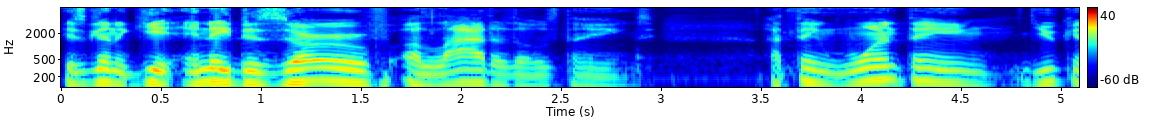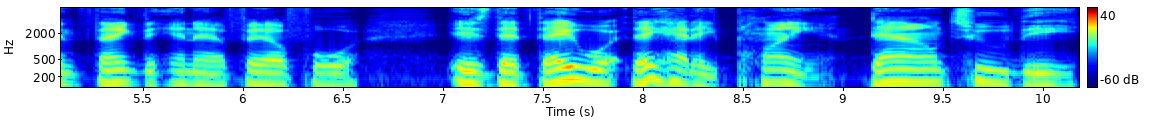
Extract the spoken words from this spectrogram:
is going to get, and they deserve a lot of those things. I think one thing you can thank the NFL for is that they were they had a plan down to the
